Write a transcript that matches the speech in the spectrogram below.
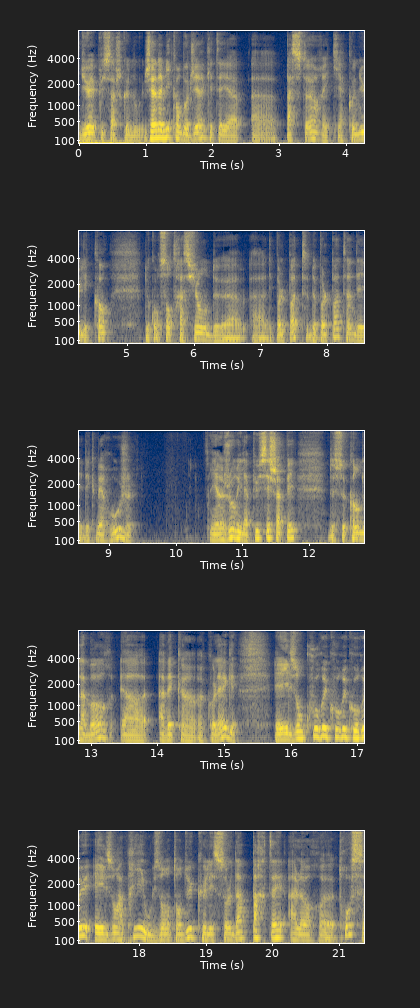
Dieu est plus sage que nous. J'ai un ami cambodgien qui était euh, euh, pasteur et qui a connu les camps de concentration de, des Pol Pot, de Pol Pot, hein, des Khmers rouges. Et un jour, il a pu s'échapper de ce camp de la mort avec un, collègue. Et ils ont couru, couru, couru, et ils ont appris ou ils ont entendu que les soldats partaient à leur trousse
